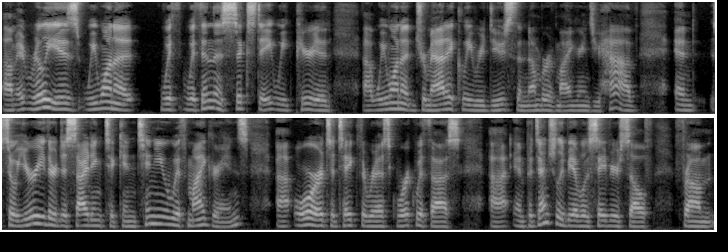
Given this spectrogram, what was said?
um, it really is we want to with within this six to eight week period, uh, we want to dramatically reduce the number of migraines you have. And so you're either deciding to continue with migraines uh, or to take the risk, work with us, uh, and potentially be able to save yourself from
